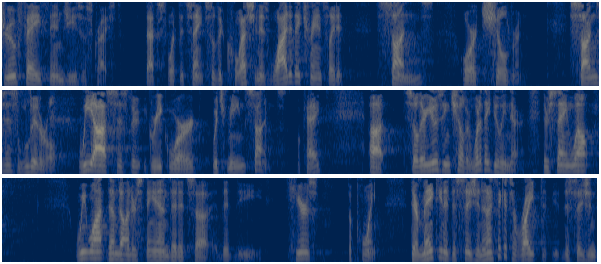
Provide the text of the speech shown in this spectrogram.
Through faith in Jesus Christ. That's what it's saying. So the question is why do they translate it sons or children? Sons is literal. Huios is the Greek word which means sons. Okay? Uh, so they're using children. What are they doing there? They're saying, well, we want them to understand that it's uh, the, the, here's the point. They're making a decision, and I think it's a right decision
